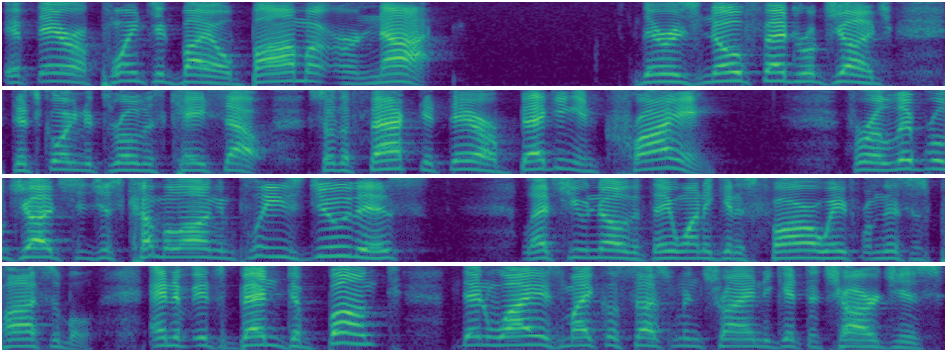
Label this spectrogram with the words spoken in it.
if they're appointed by Obama or not. There is no federal judge that's going to throw this case out. So the fact that they are begging and crying for a liberal judge to just come along and please do this lets you know that they want to get as far away from this as possible. And if it's been debunked, then why is Michael Sussmann trying to get the charges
